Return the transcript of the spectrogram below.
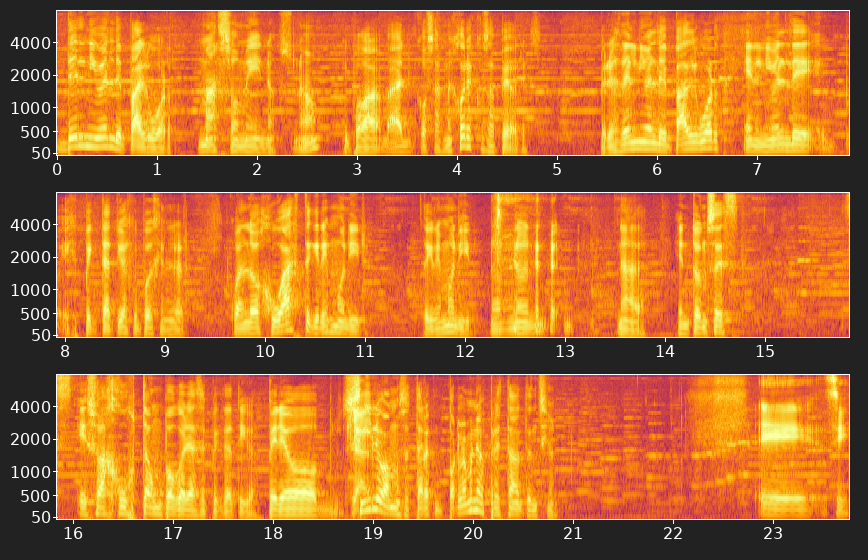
del nivel de Palworld, más o menos, ¿no? Tipo, hay cosas mejores, cosas peores. Pero es del nivel de Palworld en el nivel de expectativas que puede generar. Cuando jugás te querés morir. Te querés morir. No, no- nada. Entonces, eso ajusta un poco las expectativas. Pero sí Claro. lo vamos a estar, por lo menos, prestando atención. Eh, sí,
